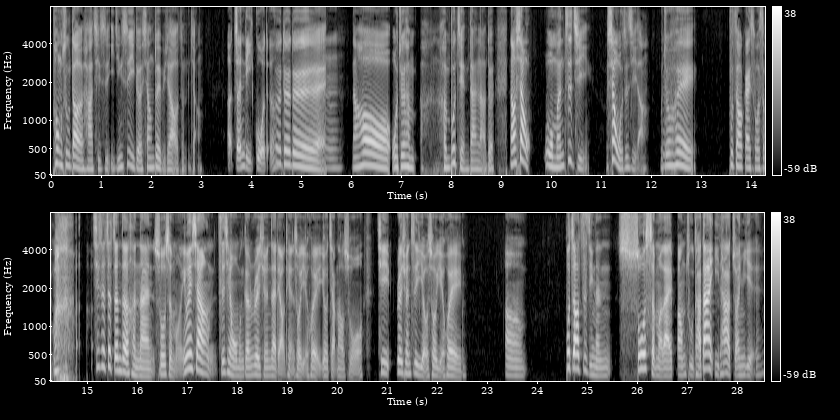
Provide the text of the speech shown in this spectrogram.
碰触到的他，其实已经是一个相对比较怎么讲，呃，整理过的。对对对对对，嗯。然后我觉得很。很不简单啦，对。然后像我们自己，像我自己啦，我就会不知道该说什么。其实这真的很难说什么，因为像之前我们跟瑞轩在聊天的时候，也会有讲到说，其实瑞轩自己有时候也会，嗯，不知道自己能说什么来帮助他。当然，以他的专业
